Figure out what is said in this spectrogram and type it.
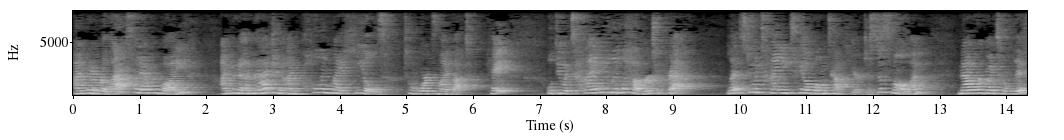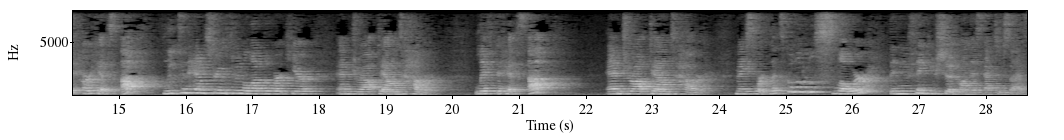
I'm gonna relax my upper body I'm going to imagine I'm pulling my heels towards my butt, okay? We'll do a tiny little hover to prep. Let's do a tiny tailbone tuck here, just a small one. Now we're going to lift our hips up, glutes and hamstrings doing a lot of the work here, and drop down to hover. Lift the hips up and drop down to hover. Nice work. Let's go a little slower than you think you should on this exercise.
